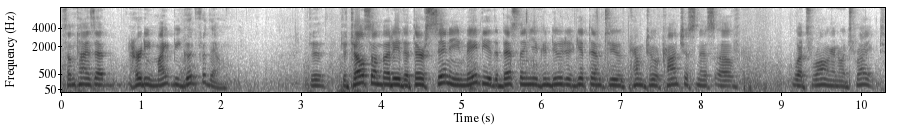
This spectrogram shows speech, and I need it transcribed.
Sometimes that hurting might be good for them. To, to tell somebody that they're sinning may be the best thing you can do to get them to come to a consciousness of what's wrong and what's right.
